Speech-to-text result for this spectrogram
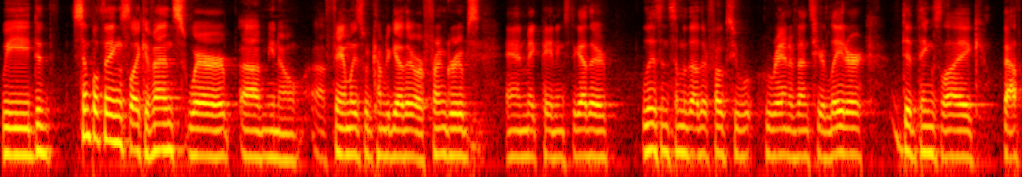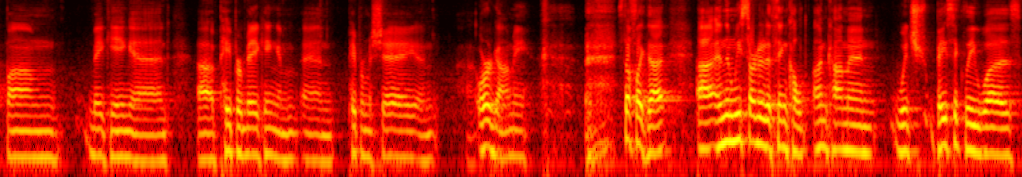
We did simple things like events where um, you know uh, families would come together or friend groups and make paintings together. Liz and some of the other folks who, who ran events here later did things like bath bomb making and uh, paper making and, and paper mache and uh, origami, stuff like that. Uh, and then we started a thing called Uncommon, which basically was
